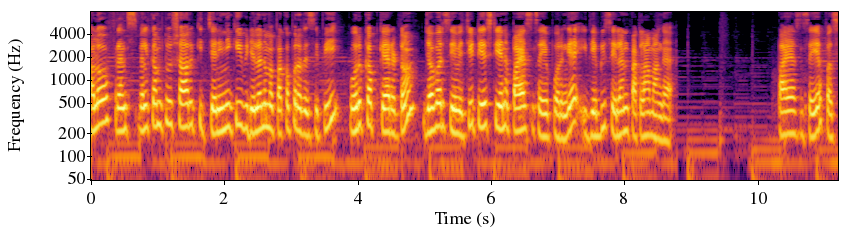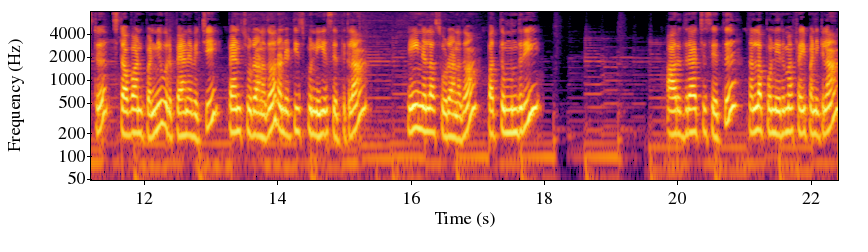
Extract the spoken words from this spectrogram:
Hello friends welcome to Sharu kitchen இன்னைக்கு வீடியோவில் நம்ம பார்க்க போகிற ரெசிபி ஒரு கப் கேரட்டும் ஜவ்வரிசியை வச்சு டேஸ்டியான பாயாசம் செய்ய போகிறேங்க இது எப்படி செய்யலாம்னு பார்க்கலாம் வாங்க. பாயாசம் செய்ய ஃபஸ்ட்டு ஸ்டவ் ஆன் பண்ணி ஒரு பேனை வச்சு பேன் சூடானதும் ரெண்டு டீஸ்பூன் நெய்யை சேர்த்துக்கலாம். நெய் நல்லா சூடானதும் பத்து முந்திரி ஆறு திராட்சை சேர்த்து நல்லா பொன்னிறமாக ஃப்ரை பண்ணிக்கலாம்.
